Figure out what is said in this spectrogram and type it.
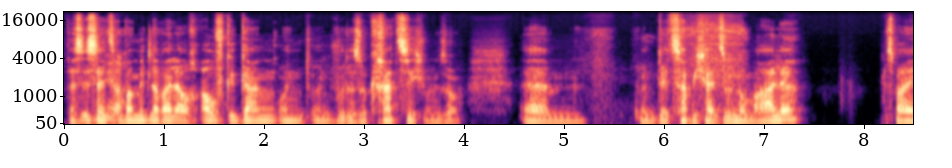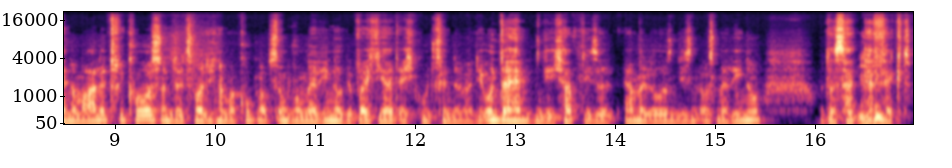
Das ist jetzt ja. aber mittlerweile auch aufgegangen und, und wurde so kratzig und so. Ähm, und jetzt habe ich halt so normale, zwei normale Trikots und jetzt wollte ich nochmal gucken, ob es irgendwo Merino gibt, weil ich die halt echt gut finde, weil die Unterhemden, die ich habe, diese ärmellosen, die sind aus Merino und das ist halt mhm. perfekt.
